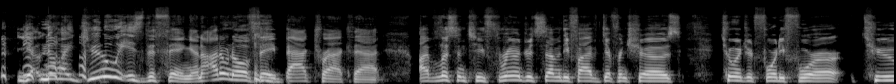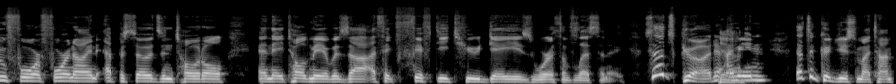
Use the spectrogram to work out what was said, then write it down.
yeah, no, I do is the thing. And I don't know if they backtrack that. I've listened to 375 different shows, 244, 2449 episodes in total. And they told me it was, uh, I think, 52 days worth of listening. So that's good. Yeah. I mean, that's a good use of my time.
